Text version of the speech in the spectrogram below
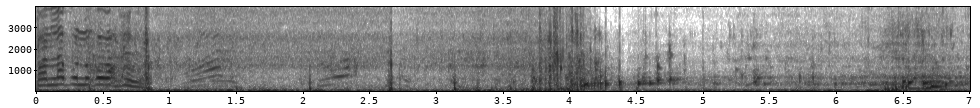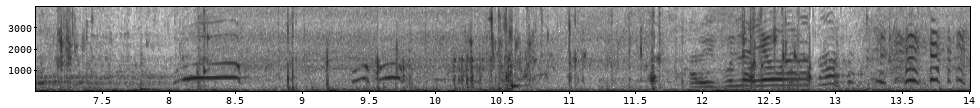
म्हणला पण नको वाटू अरे विपुलला येऊ आता.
